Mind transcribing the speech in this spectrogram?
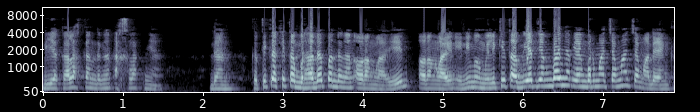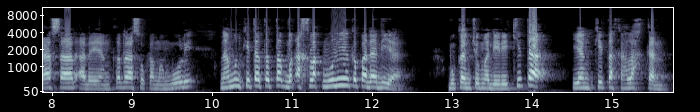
dia kalahkan dengan akhlaknya. Dan ketika kita berhadapan dengan orang lain, orang lain ini memiliki tabiat yang banyak, yang bermacam-macam. Ada yang kasar, ada yang keras, suka membuli. Namun kita tetap berakhlak mulia kepada dia. Bukan cuma diri kita yang kita kalahkan.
